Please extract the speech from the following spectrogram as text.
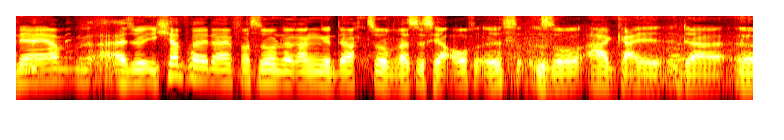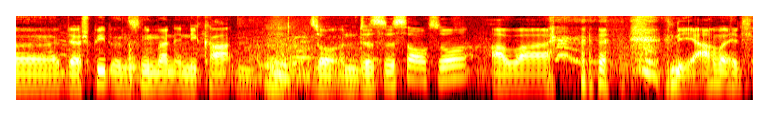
Naja, also ich habe halt einfach so daran gedacht, so was es ja auch ist, so, ah geil, da, äh, da spielt uns niemand in die Karten. Mhm. So, und das ist auch so, aber die Arbeit,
